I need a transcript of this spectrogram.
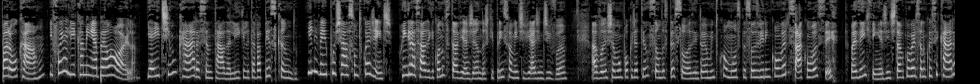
Parou o carro e foi ali caminhar pela orla. E aí tinha um cara sentado ali que ele estava pescando. E ele veio puxar assunto com a gente. O engraçado é que quando você está viajando, acho que principalmente viagem de van, a van chama um pouco de atenção das pessoas. Então é muito comum as pessoas virem conversar com você. Mas enfim, a gente estava conversando com esse cara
